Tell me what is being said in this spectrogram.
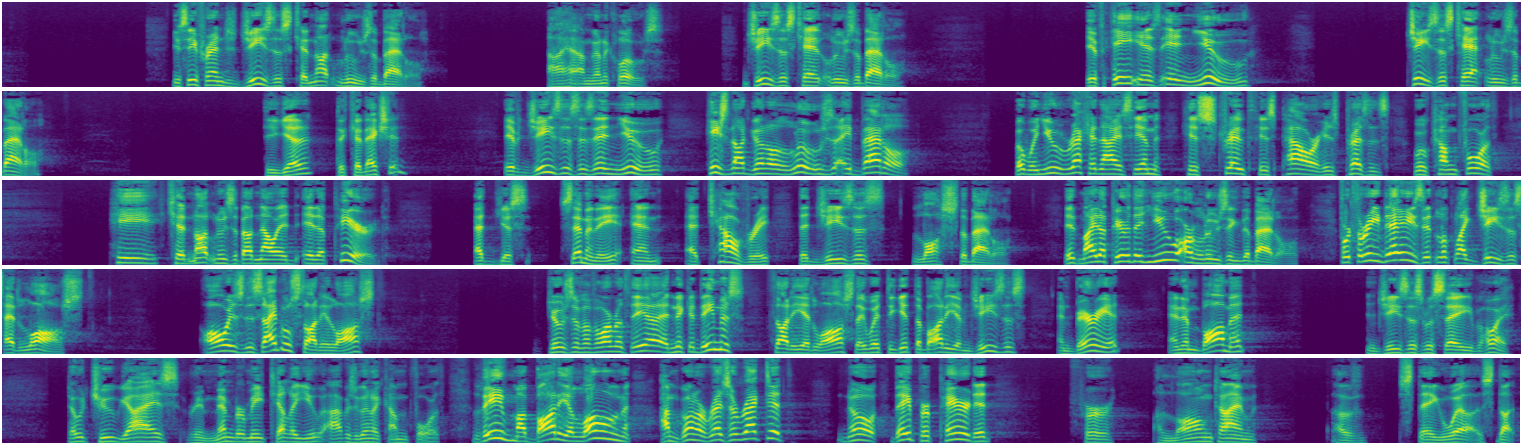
You see, friends, Jesus cannot lose a battle. I, am going to close. Jesus can't lose a battle. If he is in you, Jesus can't lose a battle. Do you get it? The connection? If Jesus is in you, He's not going to lose a battle. But when you recognize Him, His strength, His power, His presence will come forth. He cannot lose a battle. Now, it, it appeared at Gethsemane and at Calvary that Jesus lost the battle. It might appear that you are losing the battle. For three days, it looked like Jesus had lost. All his disciples thought he lost. Joseph of Arimathea and Nicodemus thought he had lost. They went to get the body of Jesus and bury it. and embalm it. And Jesus was saying, Boy, don't you guys remember me telling you I was going to come forth? Leave my body alone. I'm going to resurrect it. No, they prepared it for a long time of staying well. It's not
